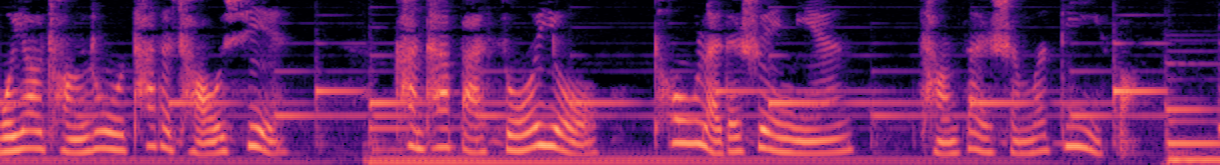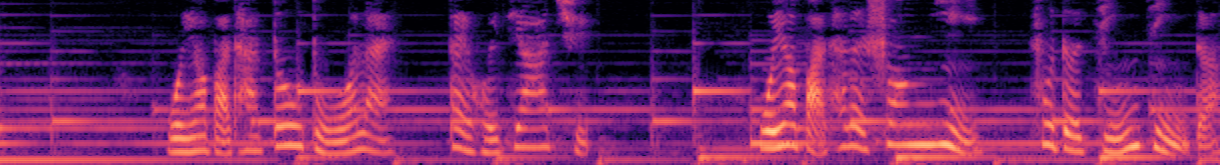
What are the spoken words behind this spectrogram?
我要闯入他的巢穴，看他把所有偷来的睡眠藏在什么地方。我要把它都夺来。带回家去。我要把他的双翼缚得紧紧的，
